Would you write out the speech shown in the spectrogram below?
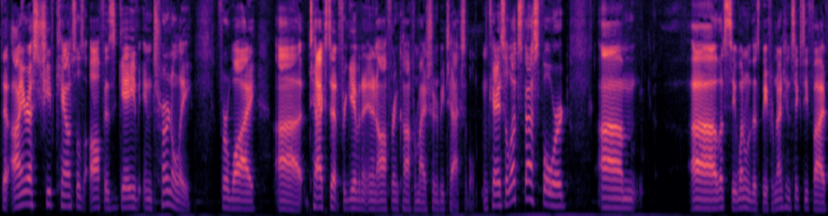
that IRS Chief Counsel's office gave internally for why uh, tax debt forgiven in an offer in compromise shouldn't be taxable. Okay, so let's fast forward. Um, uh, let's see, when would this be? From 1965.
